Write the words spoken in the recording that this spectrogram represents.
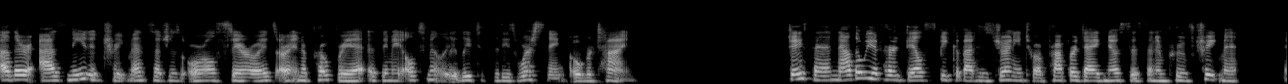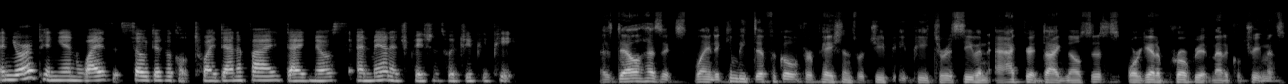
other as needed treatments, such as oral steroids, are inappropriate as they may ultimately lead to disease worsening over time. Jason, now that we have heard Dale speak about his journey to a proper diagnosis and improved treatment, in your opinion, why is it so difficult to identify, diagnose, and manage patients with GPP? As Dale has explained, it can be difficult for patients with GPP to receive an accurate diagnosis or get appropriate medical treatments.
